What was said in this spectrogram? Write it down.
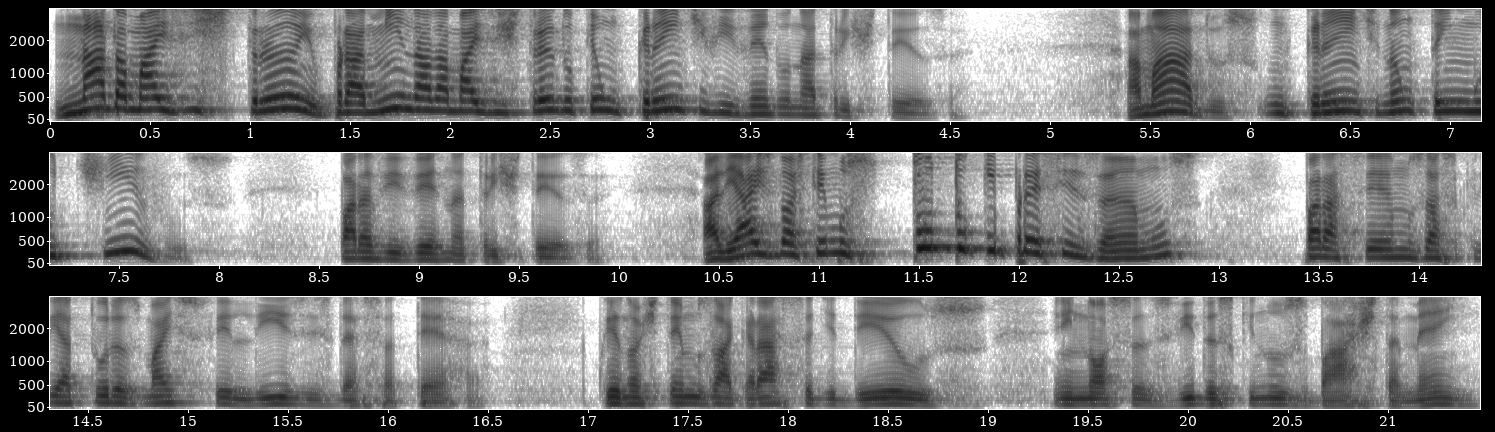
Nada mais estranho, para mim, nada mais estranho do que um crente vivendo na tristeza. Amados, um crente não tem motivos para viver na tristeza. Aliás, nós temos tudo o que precisamos para sermos as criaturas mais felizes dessa terra. Porque nós temos a graça de Deus em nossas vidas que nos basta, amém?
